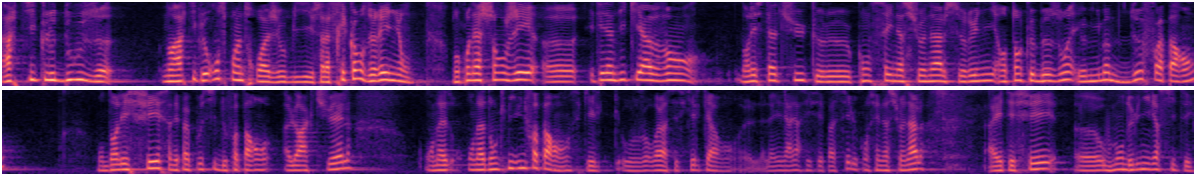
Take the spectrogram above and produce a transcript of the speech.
Article 12, non, article 11.3, j'ai oublié, sur la fréquence de réunion. Donc on a changé, euh, était indiqué avant dans les statuts que le Conseil national se réunit en tant que besoin et au minimum deux fois par an. dans les faits, ça n'est pas possible deux fois par an à l'heure actuelle. On a, on a, donc mis une fois par an, c'est ce qui est le cas. L'année dernière, ce qui s'est passé, le Conseil national a été fait euh, au moment de l'université.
